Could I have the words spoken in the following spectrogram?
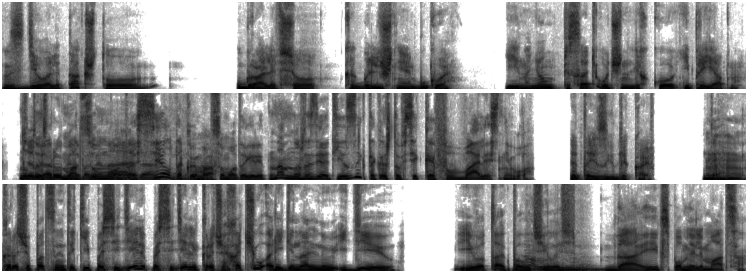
сделали так, что убрали все как бы лишние буквы, и на нем писать очень легко и приятно. Ну, Чё-то то есть Мацумото да. сел такой Да. Мацумото и говорит, нам нужно сделать язык такой, что все кайфовали с него. Это язык для кайфа. Да. Мгм. Короче, пацаны такие посидели, посидели, короче, хочу оригинальную идею. И вот так получилось. М, Да, и вспомнили Маца.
